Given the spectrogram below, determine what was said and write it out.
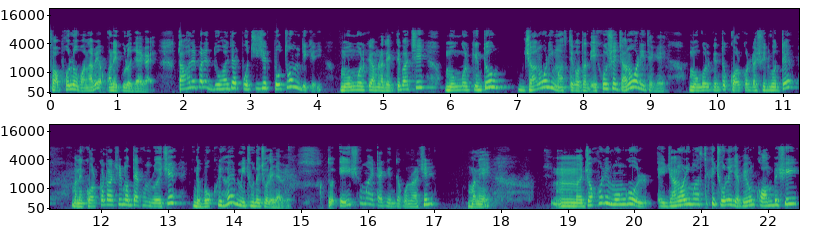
সফলও বানাবে অনেকগুলো জায়গায়। তাহলে পরে দু হাজার পঁচিশের প্রথম দিকেই মঙ্গলকে আমরা দেখতে পাচ্ছি। মঙ্গল কিন্তু জানুয়ারি মাস থেকে, অর্থাৎ একুশে জানুয়ারি থেকে মঙ্গল কিন্তু কর্কট রাশির মধ্যে মানে কর্কট রাশির মধ্যে এখন রয়েছে, কিন্তু বকরি হয়ে মিথুনে চলে যাবে। তো এই সময়টা কিন্তু কোন রাশির মানে যখনই মঙ্গল এই জানুয়ারি মাস থেকে চলে যাবে এবং কম বেশি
